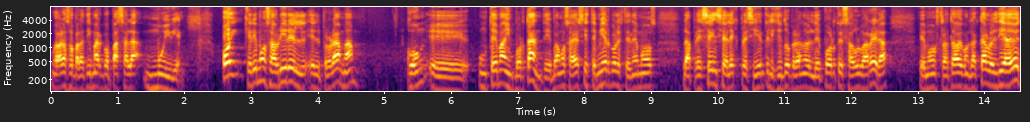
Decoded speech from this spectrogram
un abrazo para ti, Marco. Pásala muy bien. Hoy queremos abrir el, el programa con un tema importante. Vamos a ver si este miércoles tenemos la presencia del expresidente del Instituto Peruano del Deporte, Saúl Barrera. Hemos tratado de contactarlo el día de hoy.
